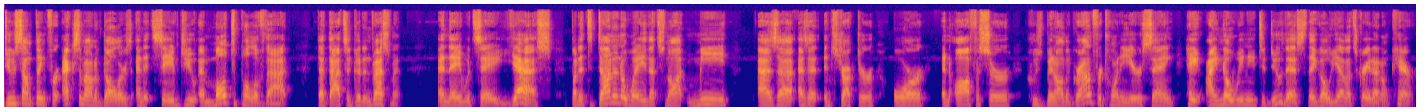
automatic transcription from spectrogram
do something for X amount of dollars and it saved you a multiple of that, that that's a good investment. And they would say yes, but it's done in a way that's not me as a as an instructor or an officer who's been on the ground for 20 years saying, "Hey, I know we need to do this." They go, "Yeah, that's great. I don't care."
